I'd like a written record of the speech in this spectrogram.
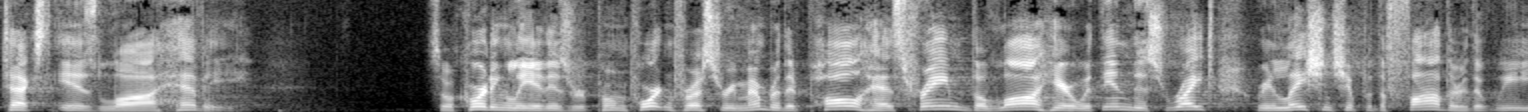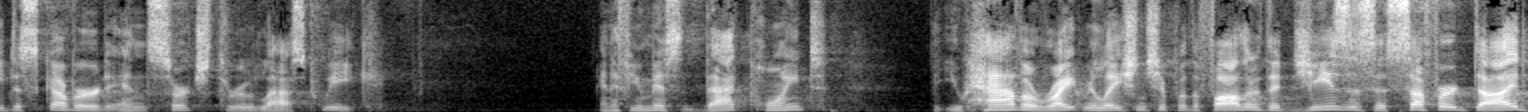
text is law heavy. So, accordingly, it is important for us to remember that Paul has framed the law here within this right relationship with the Father that we discovered and searched through last week. And if you miss that point, that you have a right relationship with the Father, that Jesus has suffered, died,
